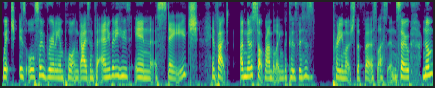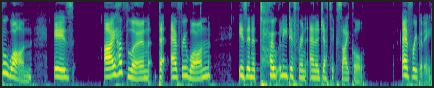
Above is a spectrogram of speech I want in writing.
which is also really important, guys. And for anybody who's in a stage, in fact, I'm going to stop rambling because this is pretty much the first lesson. So, number one is I have learned that everyone is in a totally different energetic cycle. Everybody.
